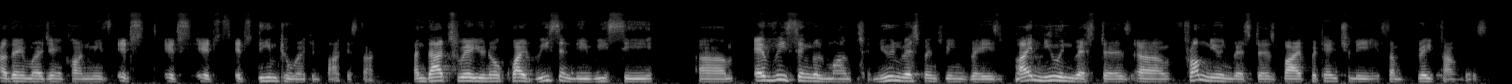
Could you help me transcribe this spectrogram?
other emerging economies. It's it's it's it's deemed to work in Pakistan, and that's where you know quite recently we see um, every single month, new investments being raised by new investors, uh, from new investors, by potentially some great founders.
